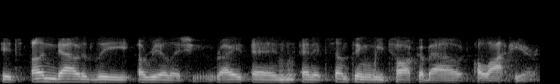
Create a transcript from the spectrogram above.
it's undoubtedly a real issue, right? And mm-hmm. and it's something we talk about a lot here.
